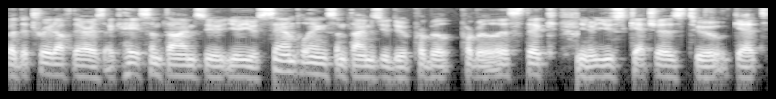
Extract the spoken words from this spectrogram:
But the trade off there is like, hey, sometimes you, you use sampling, sometimes you do prob- probabilistic, you know, use sketches to get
